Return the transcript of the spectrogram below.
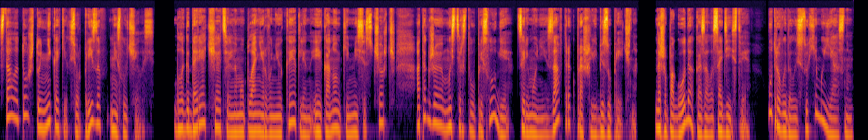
стало то, что никаких сюрпризов не случилось. Благодаря тщательному планированию Кэтлин и экономке миссис Чорч, а также мастерству прислуги, церемонии завтрак прошли безупречно. Даже погода оказала содействие. Утро выдалось сухим и ясным,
